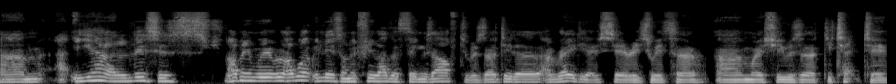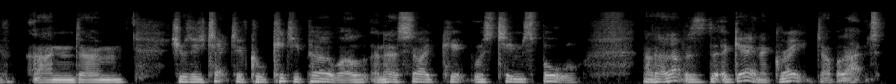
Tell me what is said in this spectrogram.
Um, yeah, Liz is. I mean, we I worked with Liz on a few other things afterwards. I did a, a radio series with her um, where she was a detective, and um, she was a detective called Kitty Purwell, and her sidekick was Tim Spall. Now that was again a great double act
